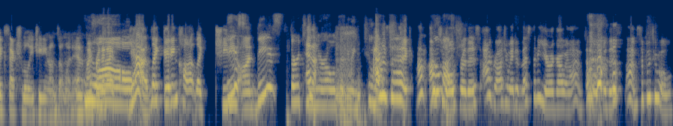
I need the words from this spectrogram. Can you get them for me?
like sexually cheating on someone. And my friend and I, yeah, like getting caught like cheating These on. these thirteen year olds are doing too much. I was like, I'm, I'm Too too, old for this. I graduated less than a year ago and I'm too old for this. I'm simply too old.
